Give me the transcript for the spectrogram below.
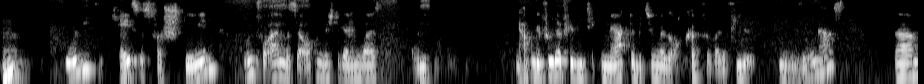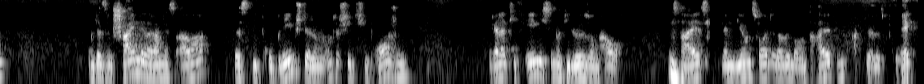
Mhm. Und Cases verstehen. Und vor allem, das ist ja auch ein wichtiger Hinweis, ähm, ich habe ein Gefühl dafür, wie ticken Märkte beziehungsweise auch Köpfe, weil du viel, viel Vision hast. Ähm, und das Entscheidende daran ist aber, dass die Problemstellungen in unterschiedlichen Branchen relativ ähnlich sind und die Lösungen auch. Das heißt, wenn wir uns heute darüber unterhalten, aktuelles Projekt,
